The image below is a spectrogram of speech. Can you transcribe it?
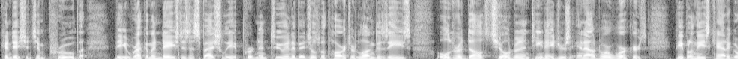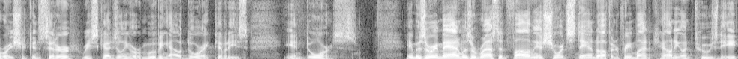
conditions improve. The recommendation is especially pertinent to individuals with heart or lung disease, older adults, children and teenagers, and outdoor workers. People in these categories should consider rescheduling or moving outdoor activities indoors. A Missouri man was arrested following a short standoff in Fremont County on Tuesday.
